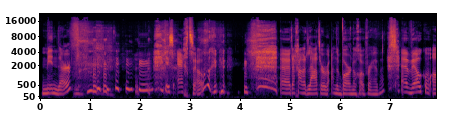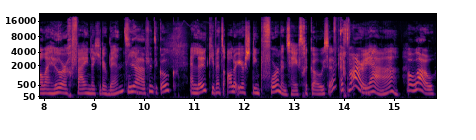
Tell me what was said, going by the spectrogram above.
minder. is echt zo. Uh, daar gaan we het later aan de bar nog over hebben. Uh, welkom Alma, heel erg fijn dat je er bent. Ja, vind ik ook. En leuk, je bent de allereerste die een performance heeft gekozen. Echt waar? Ja. Oh, wauw.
